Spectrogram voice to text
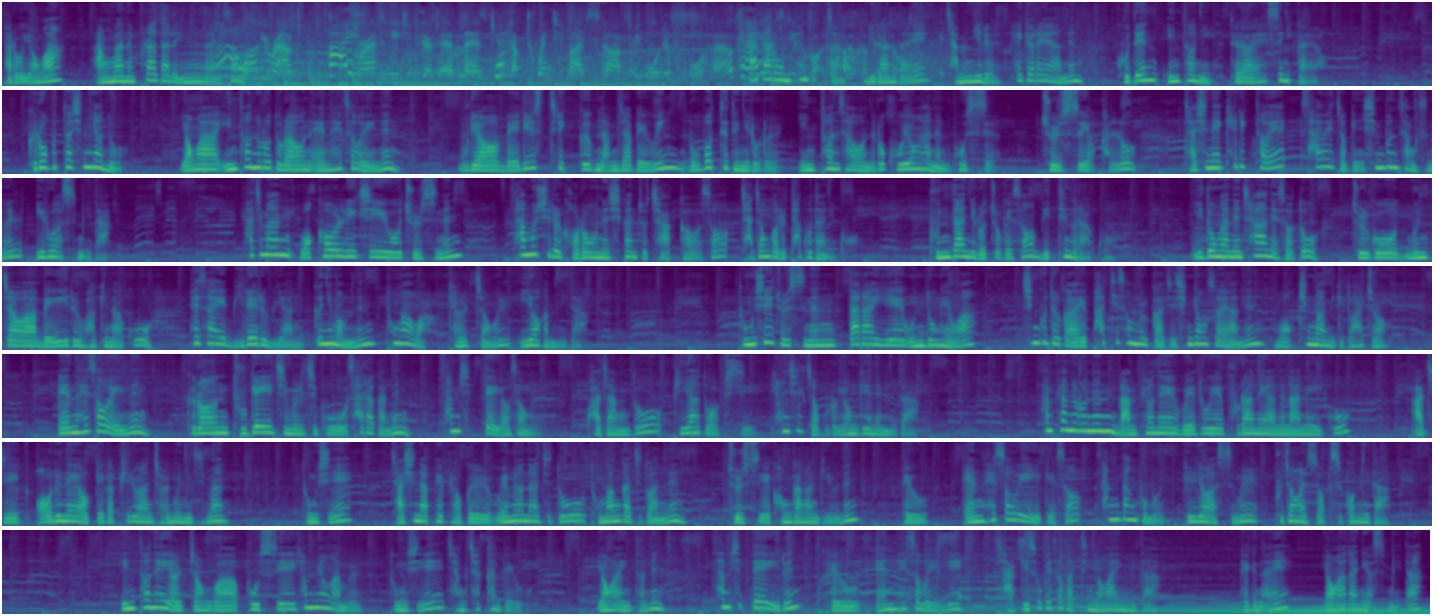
바로 영화 악마는 프라다를 입는다에서 까다로운 편집자 미란다의 잡일을 해결해야 하는 고된 인턴이 되어야 했으니까요. 그로부터 10년 후 영화 인턴으로 돌아온 앤 해서웨이는 무려 메릴 스트립급 남자 배우인 로버트 드니로를 인턴 사원으로 고용하는 보스 줄스 역할로 자신의 캐릭터의 사회적인 신분 상승을 이루었습니다. 하지만 워커홀릭 CEO 줄스는 사무실을 걸어오는 시간조차 아까워서 자전거를 타고 다니고 분 단위로 쪼개서 미팅을 하고 이동하는 차 안에서도 줄곧 문자와 메일을 확인하고 회사의 미래를 위한 끊임없는 통화와 결정을 이어갑니다. 동시에 줄스는 딸아이의 운동회와 친구들과의 파티 선물까지 신경 써야 하는 워킹맘이기도 하죠. 앤 해서웨이는 그런 두 개의 짐을 지고 살아가는 30대 여성을 과장도 비하도 없이 현실적으로 연기해냅니다. 한편으로는 남편의 외도에 불안해하는 아내이고 아직 어른의 어깨가 필요한 젊은이지만 동시에 자신 앞의 벽을 외면하지도 도망가지도 않는 줄스의 건강한 기운은 배우 앤 해서웨이에게서 상당 부분 빌려왔음을 부정할 수 없을 겁니다. 인턴의 열정과 보스의 현명함을 동시에 장착한 배우. 영화 인턴은 30대에 이른 배우 앤 해서웨이의 자기소개서 같은 영화입니다. 백은하의 영화관이었습니다.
